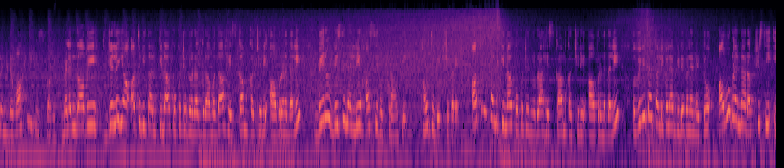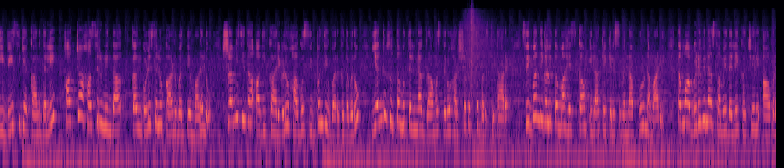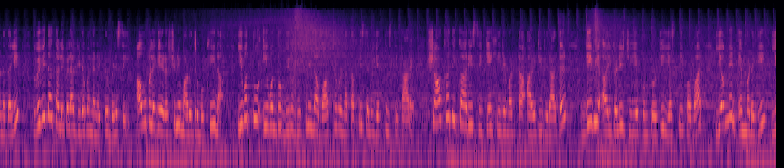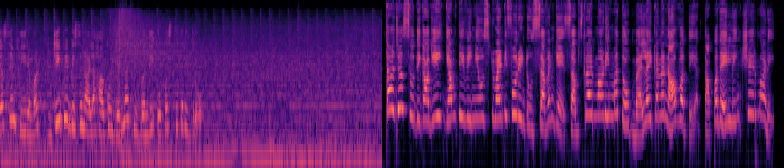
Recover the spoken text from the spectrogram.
ಕನ್ನಡ ವಾಹಿನಿಗೆ ಸ್ವಾಗತ. ಬೆಳಗಾವಿ ಜಿಲ್ಲೆಯ ಅಥಣಿ ತಾಲೂಕಿನ ಕುಕಟೂರ ಗ್ರಾಮದ ಹೆಸ್ಕಾಂ ಕಚೇರಿ ಆವರಣದಲ್ಲಿ ಬಿರು ಬಿಸಿಲಲ್ಲಿ ಹಸಿರು ಕ್ರಾಂತಿ. ಹೌದು ವೀಕ್ಷಕರೇ. ಅಥಣಿ ತಾಲೂಕಿನ ಕೊಕಟನೂರ ಹೆಸ್ಕಾಂ ಕಚೇರಿ ಆವರಣದಲ್ಲಿ ವಿವಿಧ ತಳಿಗಳ ಗಿಡಗಳ ನೆಟ್ಟು ಅವುಗಳನ್ನು ರಕ್ಷಿಸಿ ಈ ಬೇಸಿಗೆಯ ಕಾಲದಲ್ಲಿ ಹಚ್ಚ ಹಸಿರಿನಿಂದ ಕಂಗೊಳಿಸಲು ಕಾಣುವಂತೆ ಮಾಡಲು ಶ್ರಮಿಸಿದ ಅಧಿಕಾರಿಗಳು ಹಾಗೂ ಸಿಬ್ಬಂದಿ ವರ್ಗದವರು ಎಂದು ಸುತ್ತಮುತ್ತಲಿನ ಗ್ರಾಮಸ್ಥರು ಹರ್ಷ ವ್ಯಕ್ತಪಡಿಸಿದ್ದಾರೆ. ಸಿಬ್ಬಂದಿಗಳು ತಮ್ಮ ಹೆಸ್ಕಾಂ ಇಲಾಖೆ ಕೆಲಸವನ್ನ ಪೂರ್ಣ ಮಾಡಿ ತಮ್ಮ ಬಿಡುವಿನ ಸಮಯದಲ್ಲಿ ಕಚೇರಿ ಆವರಣದಲ್ಲಿ ವಿವಿಧ ತಳಿಗಳ ಗಿಡವನ್ನು ನೆಟ್ಟು ಬೆಳೆಸಿ ಅವುಗಳಿಗೆ ರಕ್ಷಣೆ ಮಾಡುವುದರ ಮುಖೇನ ಇವತ್ತು ಈ ಒಂದು ಬಿರು ಬಿಸಿಲಿನ ವಾತಾವರಣ ತಪ್ಪಿಸಲು ಯತ್ನಿಸುತ್ತಿದ್ದಾರೆ. ಶಾಖಾಧಿಕಾರಿ C K Hiremath IT Biradar ಡಿಬಿಐಗಳಿ GA Kuntoji, SP Pawar, MN Emmadagi, SM Hiremath, GP Bisinal ಹಾಗೂ ಎಲ್ಲ ಸಿಬ್ಬಂದಿ ಉಪಸ್ಥಿತರಿದ್ದರು. ತಾಜಾ ಸುದ್ದಿಗಾಗಿ M TV news twenty four into ಸೆವೆನ್ಗೆ subscribe ಮಾಡಿ ಮತ್ತು ಬೆಲ್ ಅನ್ನು ಒತ್ತಿ. ತಪ್ಪದೇ ಲಿಂಕ್ ಶೇರ್ ಮಾಡಿ.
